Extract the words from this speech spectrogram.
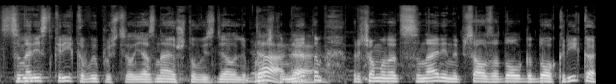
Сценарист Крика выпустил «Я знаю, что вы сделали Да, прошлым да. летом». Причем он этот сценарий написал задолго до Крика.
